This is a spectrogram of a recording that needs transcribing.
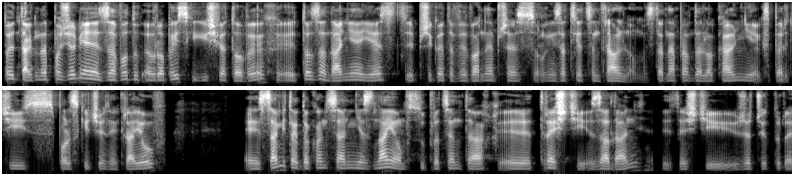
Powiem tak, na poziomie zawodów europejskich i światowych to zadanie jest przygotowywane przez organizację centralną. Jest tak naprawdę lokalni eksperci z Polski czy innych krajów. Y, sami tak do końca nie znają w 100% y, treści zadań, treści rzeczy, które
